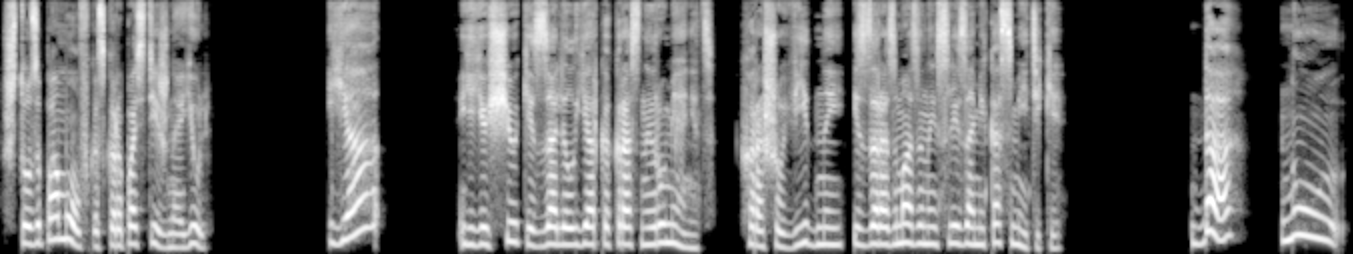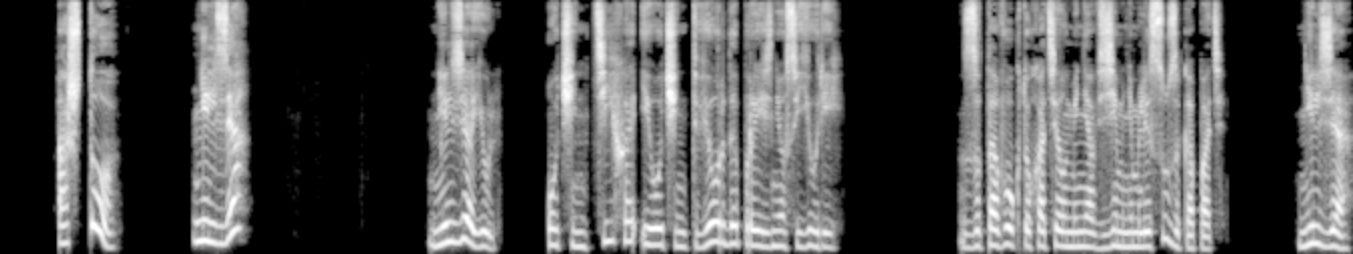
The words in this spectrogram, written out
«Что за помолвка скоропостижная, Юль?» «Я...» Ее щеки залил ярко-красный румянец, хорошо видный из-за размазанной слезами косметики. «Да, ну... А что? Нельзя?» «Нельзя, Юль», — очень тихо и очень твердо произнес Юрий. «За того, кто хотел меня в зимнем лесу закопать, Нельзя.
